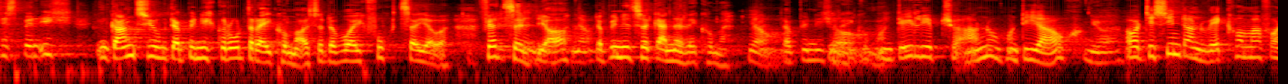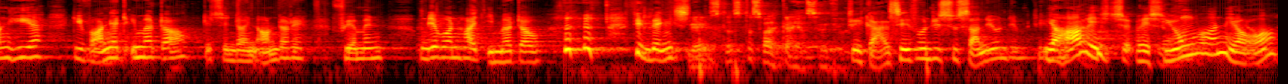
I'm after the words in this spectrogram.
das bin ich ganz jung, da bin ich gerade reingekommen. Also da war ich 15 Jahre, 14 Jahre. Ja. Da bin ich zur gerne reingekommen. Ja. Da bin ich ja. reingekommen. Und die lebt schon auch noch und die auch. Ja. Aber die sind dann weggekommen von hier. Die waren nicht immer da. Die sind da in andere Firmen. Und wir waren halt immer da. die längsten. Wer ist das? Das war Geiershöfer. Die Geiershöfer und die Susanne und die. Ja, wie sie jung waren, ja.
